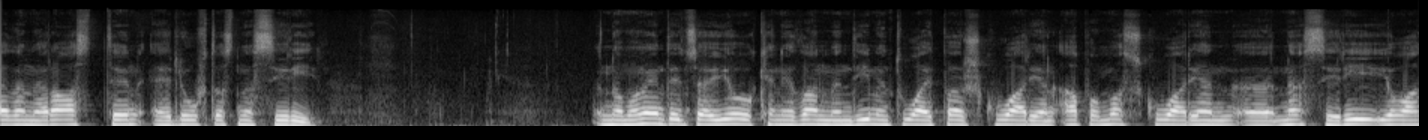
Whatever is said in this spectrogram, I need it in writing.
edhe me rastin e luftës në Siri. në momentin që ju keni dhënë mendimin tuaj për shkuarjen apo mosshkuarjen në Siri, ju jo,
